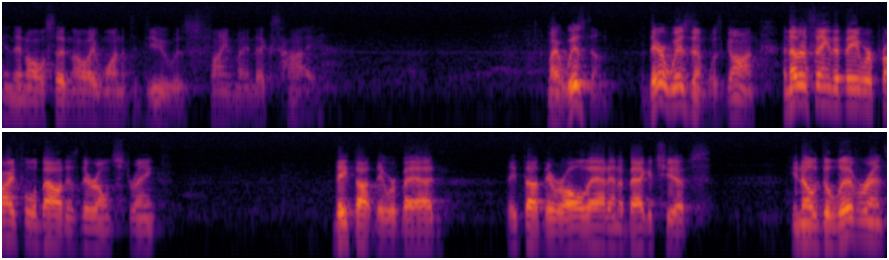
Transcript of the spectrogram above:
And then all of a sudden, all I wanted to do was find my next high. My wisdom, their wisdom was gone. Another thing that they were prideful about is their own strength. They thought they were bad. They thought they were all that and a bag of chips. You know, deliverance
